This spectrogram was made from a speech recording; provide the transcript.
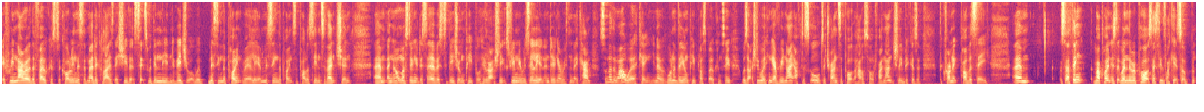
if we narrow the focus to calling this a medicalised issue that sits within the individual, we're missing the point really and missing the points of policy intervention um, and almost doing a disservice to these young people who are actually extremely resilient and doing everything they can. Some of them are working. You know, one of the young people I've spoken to was actually working every night after school to try and support the household financially because of the chronic poverty. Um, so I think my point is that when the report says things like it sort of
